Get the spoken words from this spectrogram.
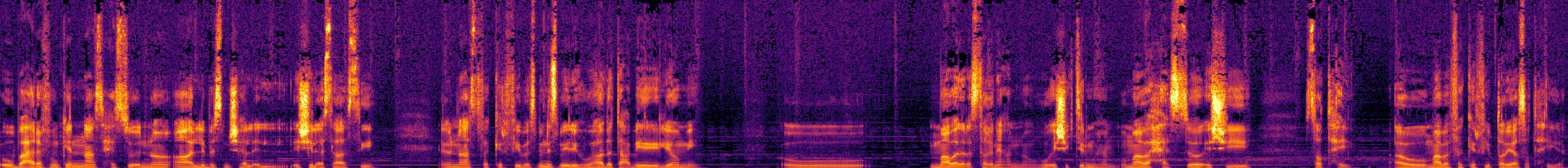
وبعرف ممكن الناس يحسوا إنه آه اللبس مش هالشيء الأساسي إنه الناس تفكر فيه بس بالنسبة لي هو هذا تعبيري اليومي. و ما بقدر أستغني عنه هو إشي كتير مهم وما بحسه إشي سطحي أو ما بفكر فيه بطريقة سطحية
